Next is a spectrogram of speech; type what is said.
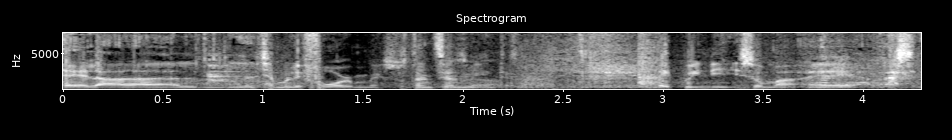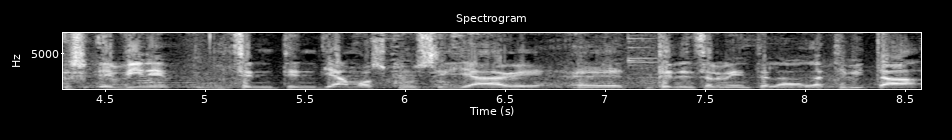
eh, la, la, diciamo, le forme sostanzialmente e quindi insomma eh, viene, tendiamo a sconsigliare eh, tendenzialmente la, l'attività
